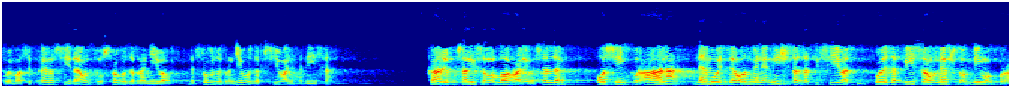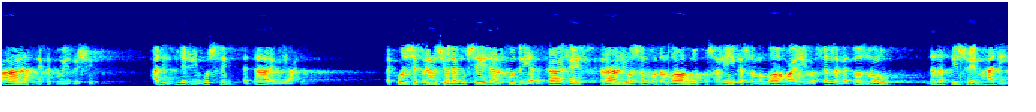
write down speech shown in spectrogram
kojima se prenosi da je on to strogo zabranjivao, da je strogo zabranjivao zapisivanje hadisa. Kaže poslanik sallallahu alaihi sallam, osim Kur'ana, nemojte od mene ništa zapisivati. Ko je zapisao nešto mimo Kur'ana, neka to izbriše. Hadis bilježi muslim, edarem i ahmed. Također se prenosi od Ebu Sejda al-Hudrija da kaže, tražio sam od Allahovog poslanika sallallahu alaihi wa sallame dozvolu da zapisujem hadis,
